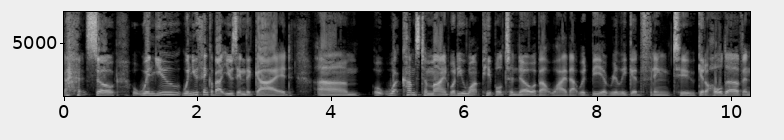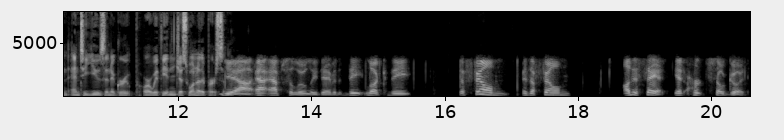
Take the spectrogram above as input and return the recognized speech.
so when you when you think about using the guide, um, what comes to mind? What do you want people to know about why that would be a really good thing to get a hold of and, and to use in a group or within just one other person? Yeah, a- absolutely, David. The look, the the film is a film. I'll just say it. It hurts so good.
